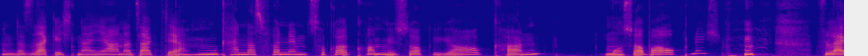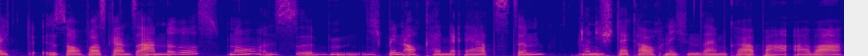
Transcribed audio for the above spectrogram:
Und da sage ich, na ja, und dann sagt er, hm, kann das von dem Zucker kommen? Ich sage, ja, kann muss aber auch nicht. Vielleicht ist auch was ganz anderes. Ne? Es, ähm, ich bin auch keine Ärztin und ich stecke auch nicht in seinem Körper. Aber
